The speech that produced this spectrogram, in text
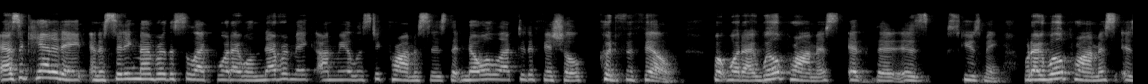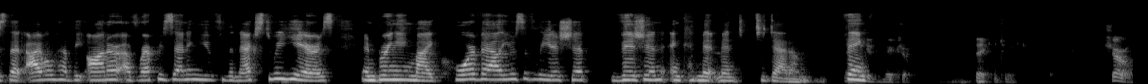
As a candidate and a sitting member of the select board, I will never make unrealistic promises that no elected official could fulfill. But what I will promise it- that is, excuse me, what I will promise is that I will have the honor of representing you for the next three years and bringing my core values of leadership, vision, and commitment to Dedham. Thank, you, Demetra. Thank you, Demetra. Cheryl,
